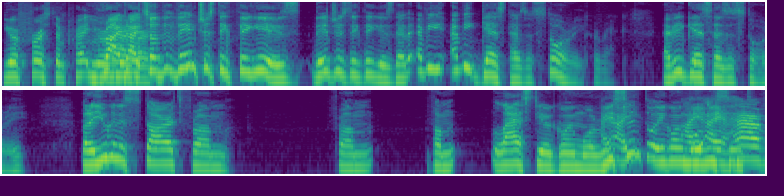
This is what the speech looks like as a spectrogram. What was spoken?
your first impression. right, right. So the, the interesting thing is, the interesting thing is that every every guest has a story. correct. Every guest has a story. But are you going to start from from from last year going more I- recent, or are you going more I, I recent? have.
